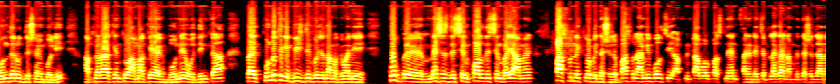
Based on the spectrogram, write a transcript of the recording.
বোনদের উদ্দেশ্যে আমি বলি, আপনারা কিন্তু আমাকে এক বোনে ওই দিনকা প্রায় পনেরো থেকে বিশ দিন পর্যন্ত আমাকে মানে খুব মেসেজ দিচ্ছেন কল দিচ্ছেন, ভাইয়া আমি পাসপোর্ট নিয়ে কীভাবে দেশে যাব? পাসপোর্ট আমি বলছি, আপনি ট্রাভেল পাস নেন ফাইনাল এক্সেট লাগান, আপনি দেশে যান।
